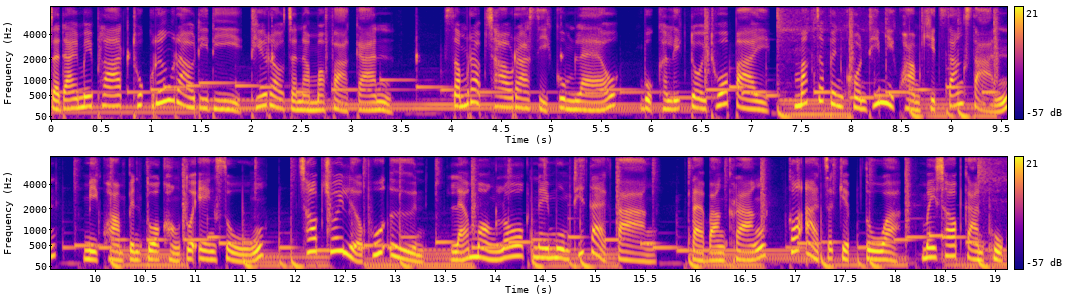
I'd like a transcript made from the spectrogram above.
จะได้ไม่พลาดทุกเรื่องราวดีๆ ที่เราจะนำมาฝากกันสำหรับชาวราศีกุมแล้ว บุคลิกโดยทั่วไป มักจะเป็นคนที่มีความคิดสร้างสรรค์ มีความเป็นตัวของตัวเองสูง ชอบช่วยเหลือผู้อื่น และมองโลกในมุมที่แตกต่าง แต่บางครั้งก็อาจจะเก็บตัว ไม่ชอบการผูก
